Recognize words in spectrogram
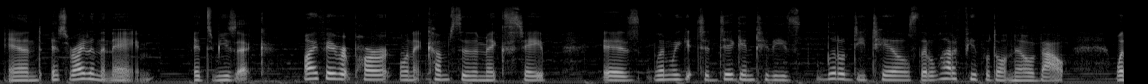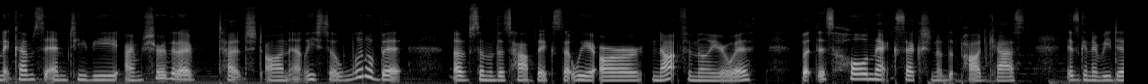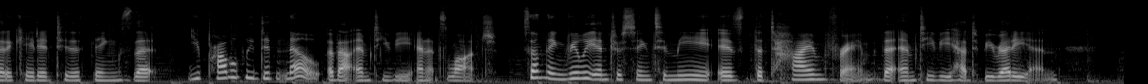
And it's right in the name it's music. My favorite part when it comes to the mixtape is when we get to dig into these little details that a lot of people don't know about. When it comes to MTV, I'm sure that I've touched on at least a little bit of some of the topics that we are not familiar with, But this whole next section of the podcast is going to be dedicated to the things that you probably didn't know about MTV and its launch. Something really interesting to me is the time frame that MTV had to be ready in.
